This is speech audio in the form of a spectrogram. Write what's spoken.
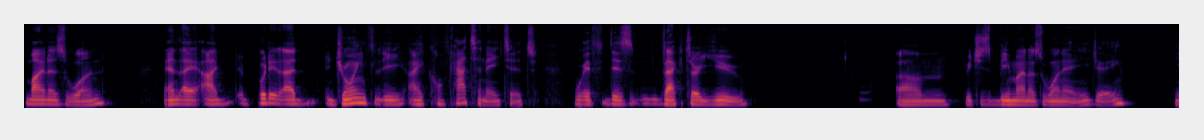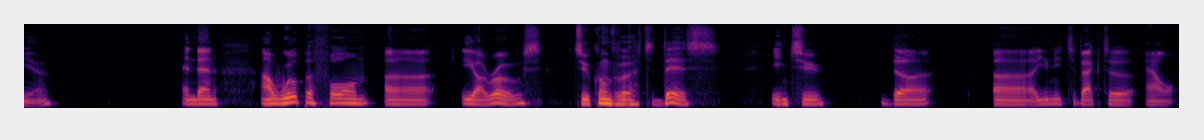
minus 1 and I, I put it at jointly, I concatenate it with this vector u, um, which is b minus 1a j here. And then I will perform uh, EROs to convert this into the uh, unit vector L,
